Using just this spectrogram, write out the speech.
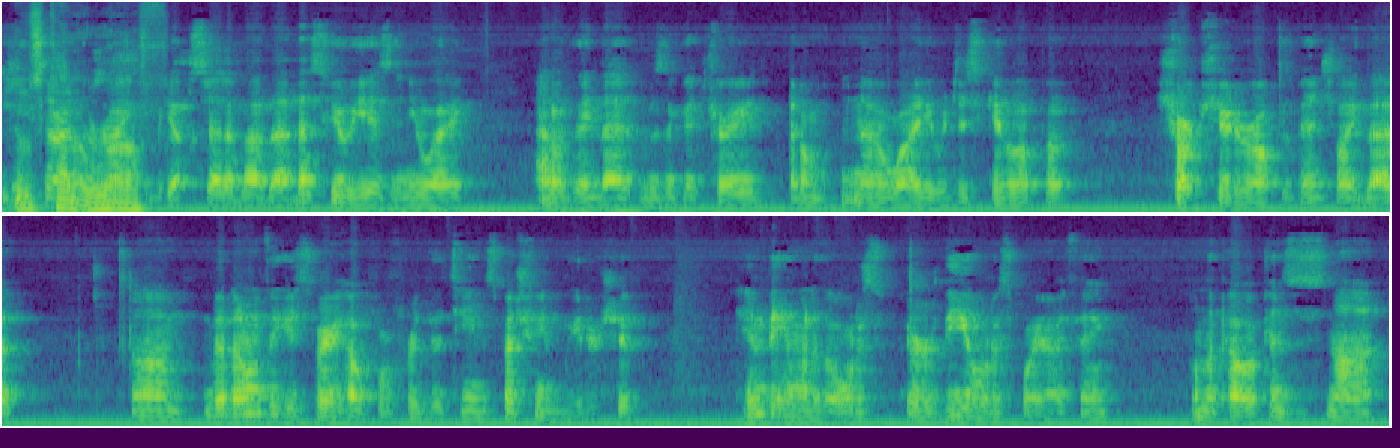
it was kind of rough. Right to be upset about that. That's who he is anyway. I don't think that was a good trade. I don't know why you would just give up a sharpshooter off the bench like that. Um, but I don't think he's very helpful for the team, especially in leadership. Him being one of the oldest, or the oldest player, I think, on the Pelicans is not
